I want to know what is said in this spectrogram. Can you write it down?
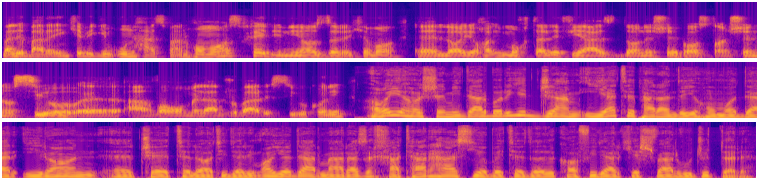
ولی برای اینکه بگیم اون حتما هماست خیلی نیاز داره که ما لایه های مختلفی از دانش باستانشناسی و اقوام و ملل رو بررسی بکنیم. آقای هاشمی درباره جمعیت پرنده هما در ایران چه اطلاعاتی داریم؟ آیا در معرض خطر هست یا به تعداد کافی در کشور وجود داره؟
